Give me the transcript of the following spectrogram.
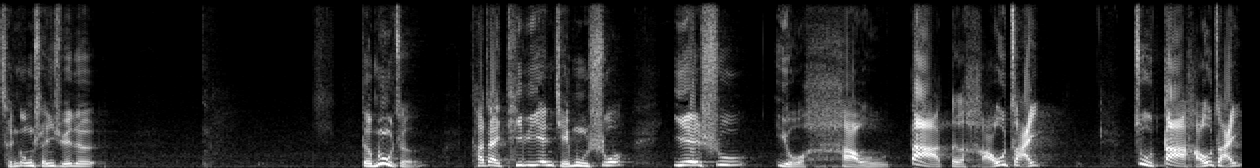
成功神学的的牧者，他在 T V N 节目说，耶稣有好。大的豪宅，住大豪宅，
